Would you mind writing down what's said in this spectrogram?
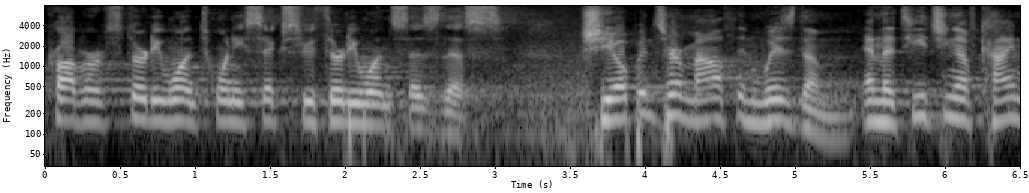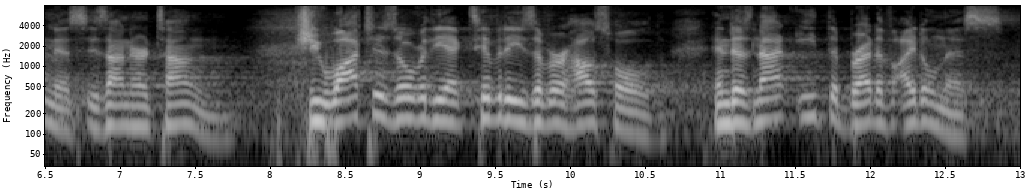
Proverbs 31 26 through 31 says this. She opens her mouth in wisdom, and the teaching of kindness is on her tongue. She watches over the activities of her household and does not eat the bread of idleness.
